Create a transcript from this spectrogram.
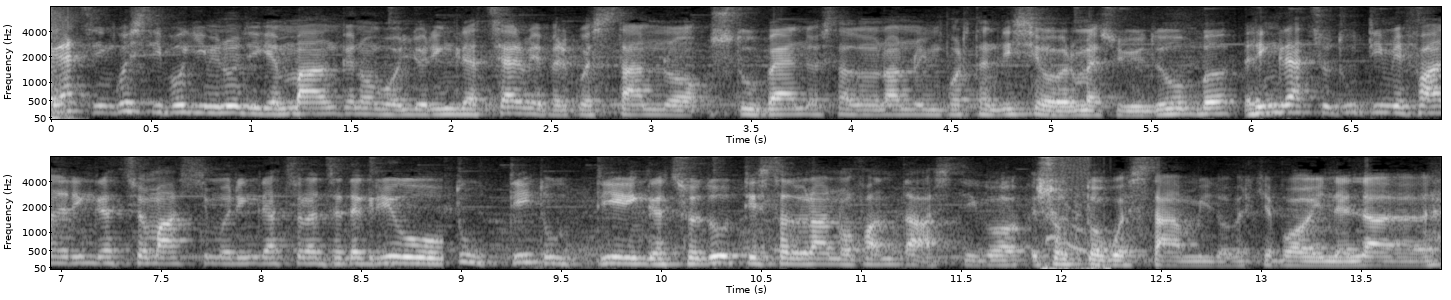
Ragazzi in questi pochi minuti che mancano voglio ringraziarvi per quest'anno stupendo È stato un anno importantissimo per me su YouTube Ringrazio tutti i miei fan, ringrazio Massimo, ringrazio la Z Crew Tutti, tutti, ringrazio tutti È stato un anno fantastico sotto quest'ambito Perché poi nella-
